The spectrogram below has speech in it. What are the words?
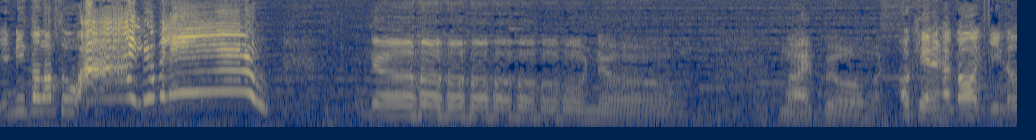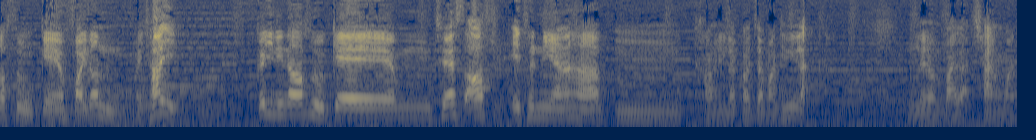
ยินดีต้อนรับสู่อ้ายเลี้ยวไปแล้ว no no my god โอเคนะครับก็ยินดีต้อนรับสู่เกมไฟนอลไม่ใช่ ก็ยินดีต้อนรับสู่เกม Test of Eternia นะครับอืมคราวนี้เราก็จะมาที่นี่แหละ เริ่มไปละช่างมัน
